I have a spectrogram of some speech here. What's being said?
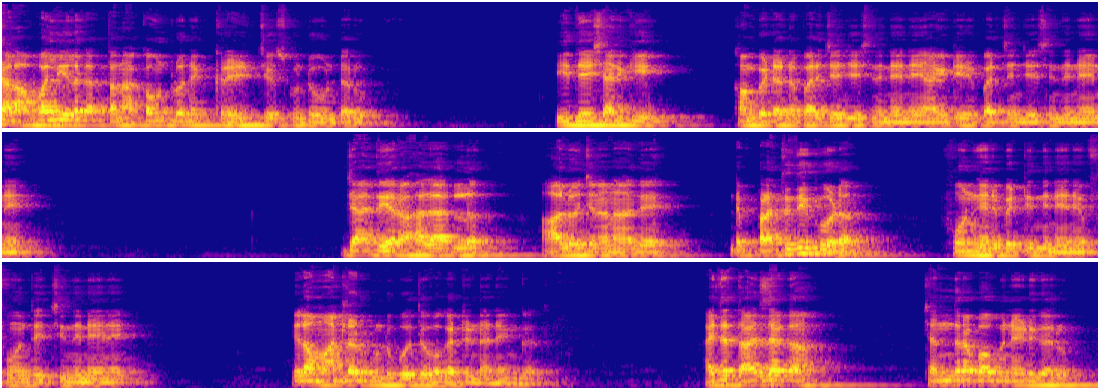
చాలా అవలీలగా తన అకౌంట్లోనే క్రెడిట్ చేసుకుంటూ ఉంటారు. ఈ దేశానికి కంప్యూటర్ని పరిచయం చేసింది నేనే ఐటీని పరిచయం చేసింది నేనే. జాతీయ రహదారులు ఆలోచన నాదే. అంటే ప్రతిదీ కూడా ఫోన్ కనిపెట్టింది నేనే ఫోన్ తెచ్చింది నేనే. ఇలా మాట్లాడుకుంటూ పోతే ఒకటి రెండు అనేం కాదు. అయితే తాజాగా చంద్రబాబు నాయుడు గారు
